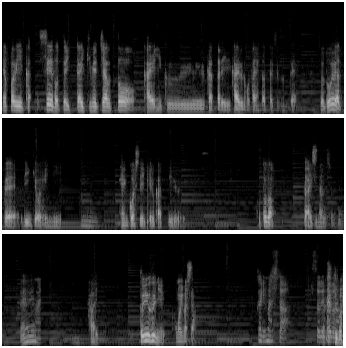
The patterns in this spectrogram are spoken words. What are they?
やっぱり制度って一回決めちゃうと変えにくかったり変えるのも大変だったりするんで、それどうやって臨機応変に変更していけるかっていうことが大事なんでしょうね。はいはい。というふうに思いました。わかりました。それでは。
